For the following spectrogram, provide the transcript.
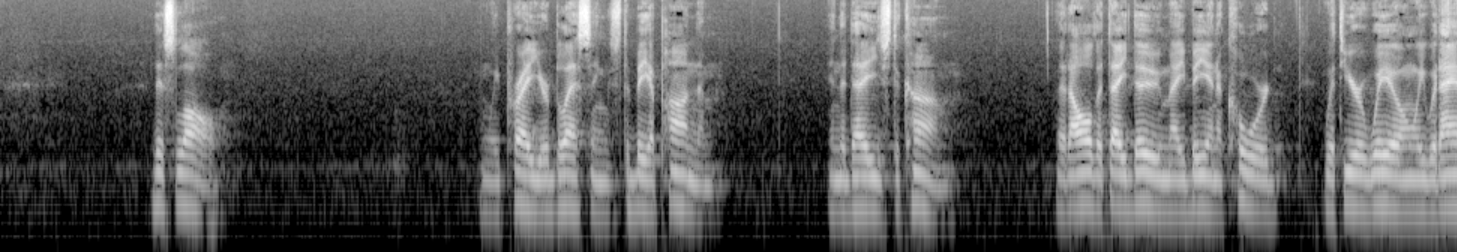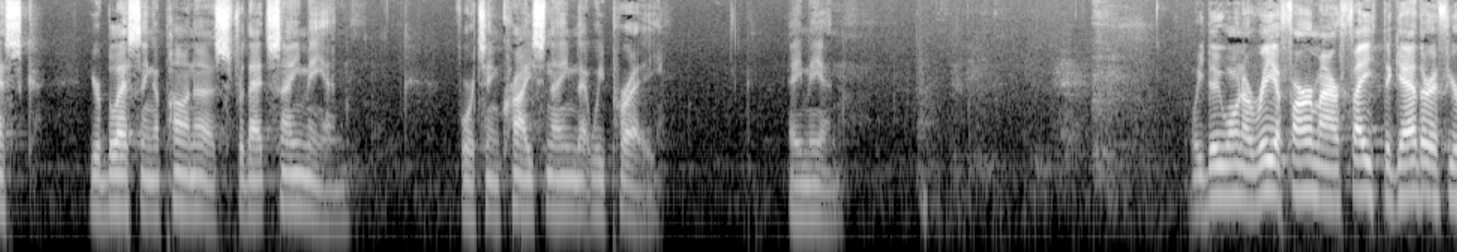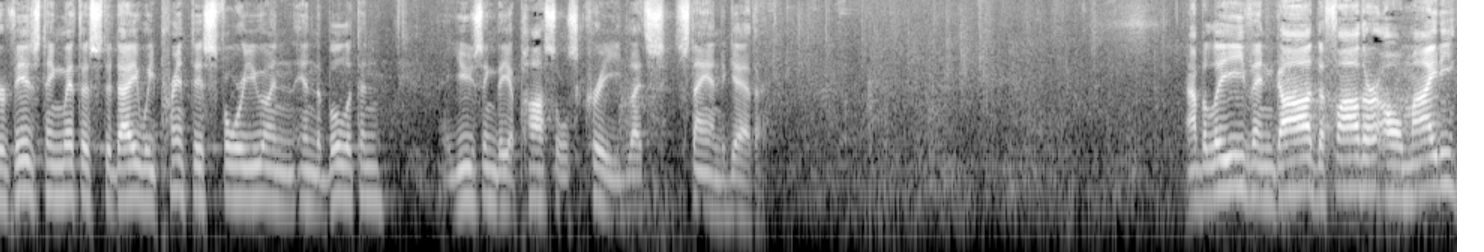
this law. And we pray your blessings to be upon them in the days to come, that all that they do may be in accord with your will, and we would ask your blessing upon us for that same end. For it's in Christ's name that we pray. Amen. We do want to reaffirm our faith together. If you're visiting with us today, we print this for you in, in the bulletin using the Apostles' Creed. Let's stand together. I believe in God the Father Almighty,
